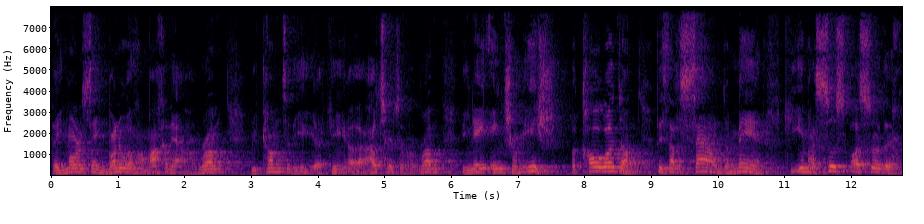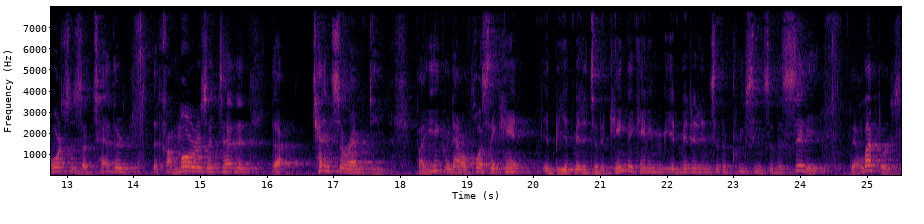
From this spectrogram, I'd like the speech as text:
They more saying, Banu El Hamachane Aram, we've come to the uh, king, uh, outskirts of Aram, Bine Ein Ish, but call Adam. There's not a sound, a man. Im hasus asur, the horses are tethered, the chamoras are tethered, the tents are empty. Vayikra, now of course they can't be admitted to the king, they can't even be admitted into the precincts of the city. They're lepers.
